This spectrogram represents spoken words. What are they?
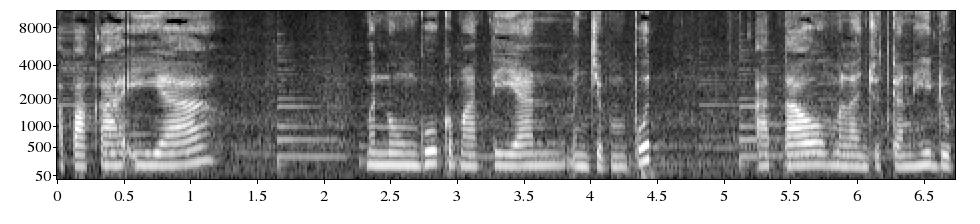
apakah ia menunggu kematian menjemput atau melanjutkan hidup.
